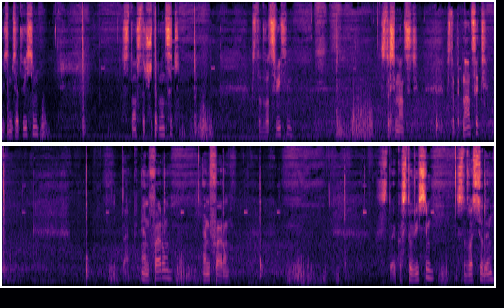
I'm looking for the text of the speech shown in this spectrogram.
вісімдесят вісім, сто, сто чотирнадцять, сто двадцять вісім, сто сімнадцять, сто п'ятнадцять. Так, Енферум, Енферум. Стойка 108, 121,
